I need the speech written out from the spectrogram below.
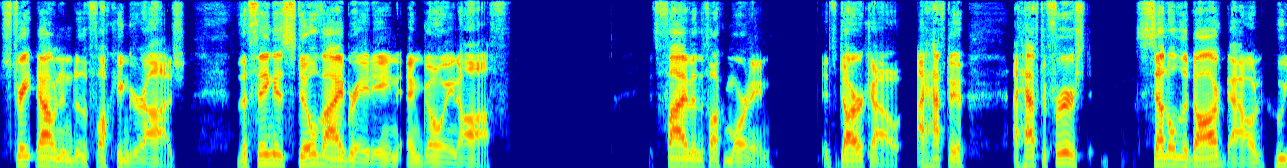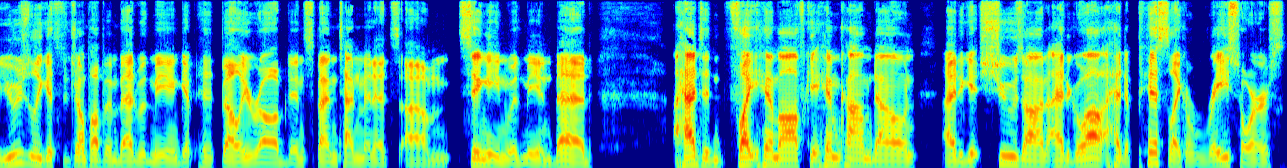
straight down into the fucking garage the thing is still vibrating and going off. It's five in the fucking morning. It's dark out. I have to, I have to first settle the dog down, who usually gets to jump up in bed with me and get his belly rubbed and spend 10 minutes um, singing with me in bed. I had to fight him off, get him calmed down. I had to get shoes on. I had to go out. I had to piss like a racehorse.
